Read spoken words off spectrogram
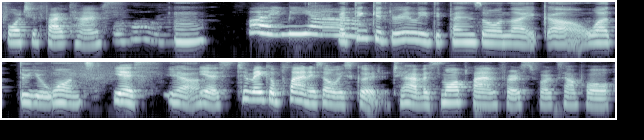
four to five times Oh. Mm. Hi, Mia. I think it really depends on like uh, what do you want. yes Yeah. Yes, to make a plan is always good. To have a small plan first. For example,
